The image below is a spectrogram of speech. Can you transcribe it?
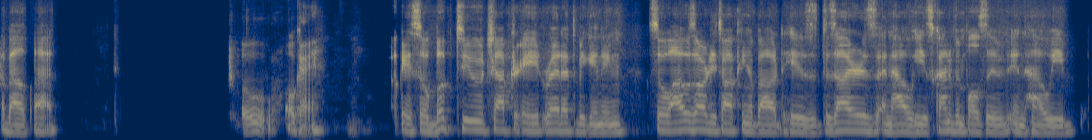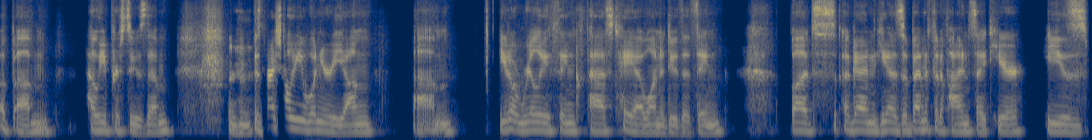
about that. Oh, okay. Okay, so book two, chapter eight, right at the beginning. So I was already talking about his desires and how he's kind of impulsive in how he um, how he pursues them, mm-hmm. especially when you're young. Um, you don't really think past, hey, I want to do the thing. But again, he has a benefit of hindsight here. He's,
